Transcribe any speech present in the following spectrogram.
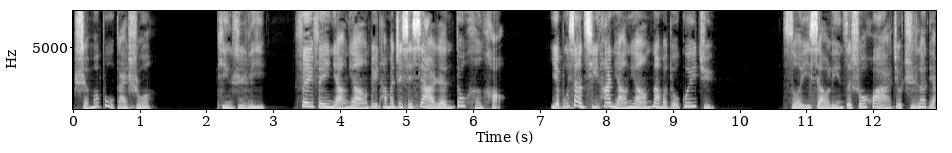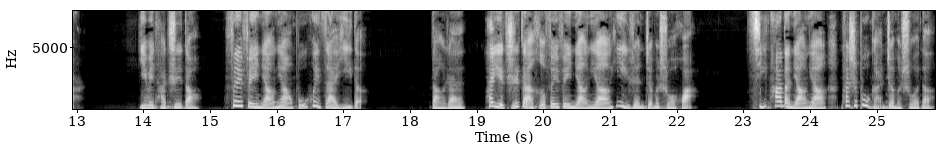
什么不该说。平日里，妃妃娘娘对他们这些下人都很好，也不像其他娘娘那么多规矩。所以小林子说话就直了点儿，因为他知道菲菲娘娘不会在意的。当然，他也只敢和菲菲娘娘一人这么说话，其他的娘娘他是不敢这么说的。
